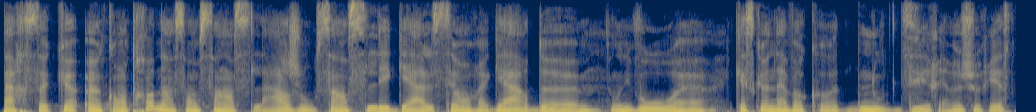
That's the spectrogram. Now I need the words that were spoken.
Parce qu'un contrat, dans son sens large ou sens légal, si on regarde euh, au niveau euh, qu'est-ce qu'un avocat nous dirait, un juriste,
